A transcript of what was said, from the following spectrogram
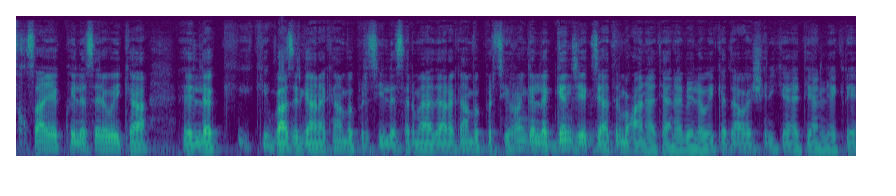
سقسایەک بکەی لەسەر ئەوەی کە لە بازرگانەکان بپرسی لە سەرمایەدارەکان بپرسی ڕەنگە لە گەنجێک زیاتر معاناتیان هەبێ لەوەی کە داوای شەریکایەتیان لێ کرێ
